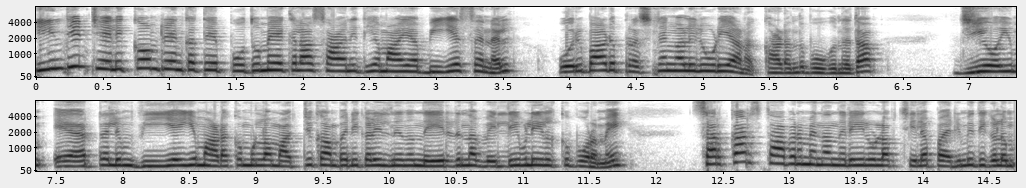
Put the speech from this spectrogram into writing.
ഇന്ത്യൻ ടെലികോം രംഗത്തെ പൊതുമേഖലാ സാന്നിധ്യമായ ബി എസ് എൻ എൽ ഒരുപാട് പ്രശ്നങ്ങളിലൂടെയാണ് കടന്നുപോകുന്നത്. ജിയോയും എയർടെലും വി ഐയും അടക്കമുള്ള മറ്റു കമ്പനികളിൽ നിന്ന് നേരിടുന്ന വെല്ലുവിളികൾക്ക് പുറമെ സർക്കാർ സ്ഥാപനം എന്ന നിലയിലുള്ള ചില പരിമിതികളും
